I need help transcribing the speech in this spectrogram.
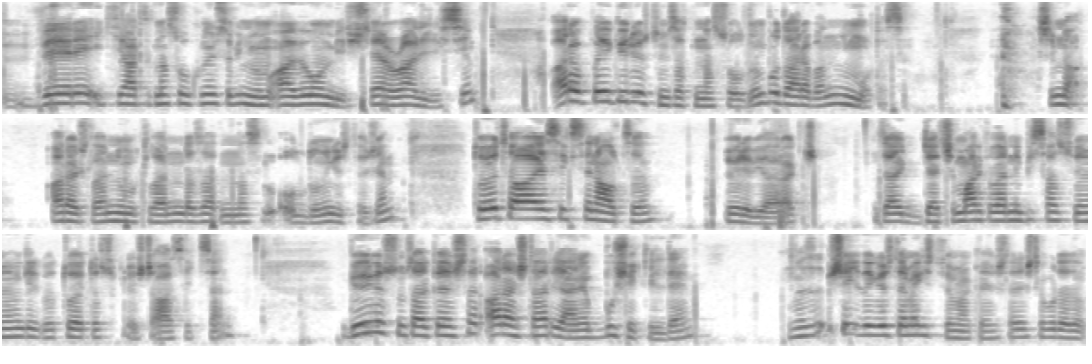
VR2 artık nasıl okunuyorsa bilmiyorum AV11 işte rally'si. Arabayı görüyorsunuz zaten nasıl olduğunu. Bu da arabanın yumurtası. Şimdi araçların yumurtalarının da zaten nasıl olduğunu göstereceğim. Toyota AS86 böyle bir araç. Gerçi markalarını bir saat söylemem gerekiyor. Toyota Supra işte A80. Görüyorsunuz arkadaşlar araçlar yani bu şekilde. Hızlı bir şekilde göstermek istiyorum arkadaşlar. İşte burada da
